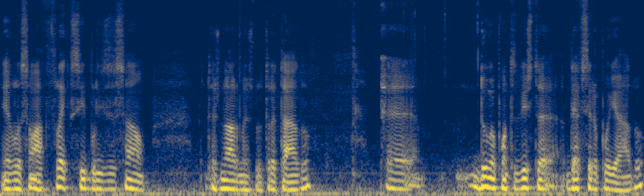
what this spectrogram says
em relação à flexibilização das normas do tratado. Uh, do meu ponto de vista, deve ser apoiado,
